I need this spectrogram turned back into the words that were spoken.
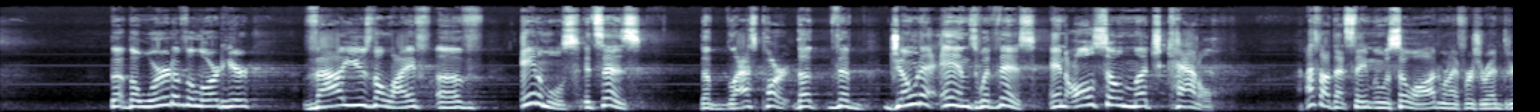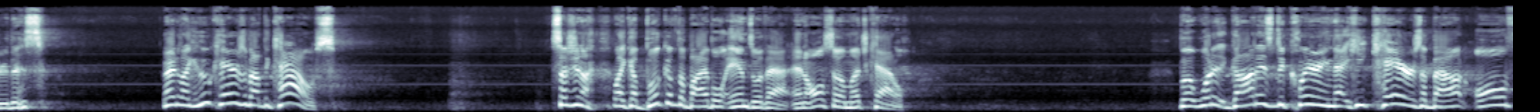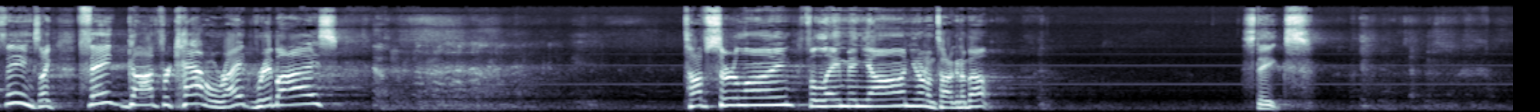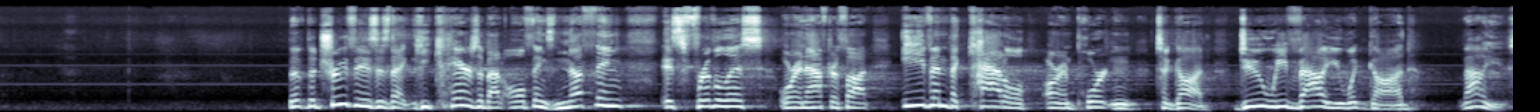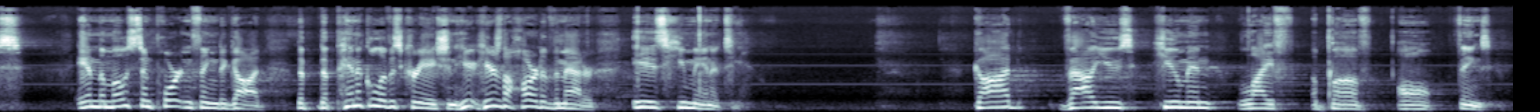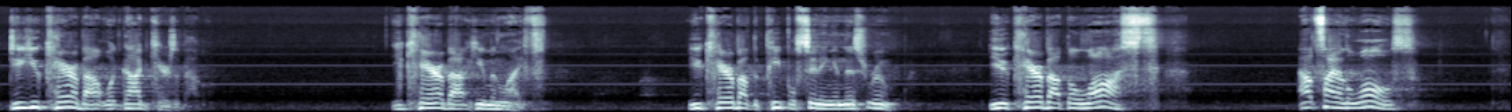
The, the word of the Lord here values the life of animals. It says, the last part, the, the Jonah ends with this, and also much cattle. I thought that statement was so odd when I first read through this. Right? Like, who cares about the cows? Such an, like a book of the Bible ends with that, and also much cattle. But what God is declaring that He cares about all things. Like, thank God for cattle, right? Ribeyes, top sirloin, filet mignon. You know what I'm talking about? Steaks. The, the truth is, is that he cares about all things. Nothing is frivolous or an afterthought. Even the cattle are important to God. Do we value what God values? And the most important thing to God, the, the pinnacle of his creation, here, here's the heart of the matter, is humanity. God values human life above all things. Do you care about what God cares about? You care about human life. You care about the people sitting in this room. You care about the lost outside of the walls.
